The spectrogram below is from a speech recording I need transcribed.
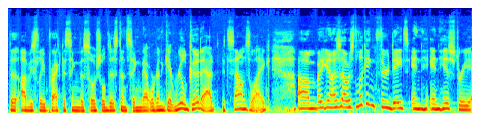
the obviously practicing the social distancing that we're going to get real good at. It sounds like, um, but you know, as I was looking through dates in in history,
